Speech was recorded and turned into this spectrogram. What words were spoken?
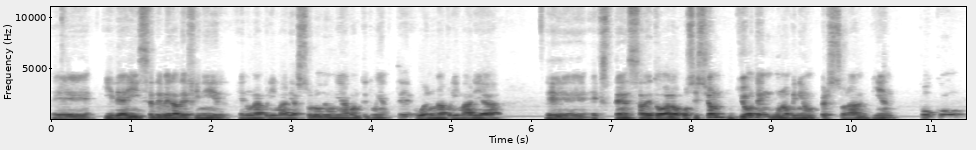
Eh, y de ahí se deberá definir en una primaria solo de unidad constituyente o en una primaria eh, extensa de toda la oposición. Yo tengo una opinión personal bien poco,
